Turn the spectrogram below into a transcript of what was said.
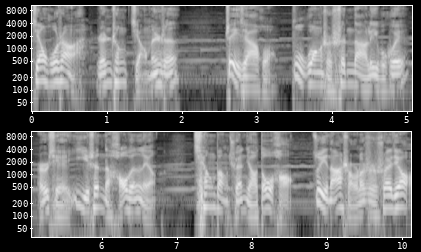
江湖上啊人称蒋门神。这家伙不光是身大力不亏，而且一身的好本领，枪棒拳脚都好。最拿手的是摔跤，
